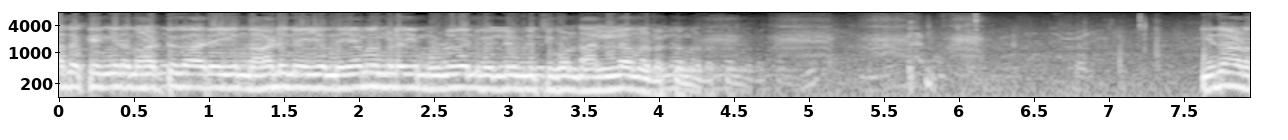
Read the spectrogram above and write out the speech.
അതൊക്കെ ഇങ്ങനെ നാട്ടുകാരെയും നാടിനെയും നിയമങ്ങളെയും മുഴുവൻ വെല്ലുവിളിച്ചുകൊണ്ടല്ല നടക്കുന്നത്. ഇതാണ്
